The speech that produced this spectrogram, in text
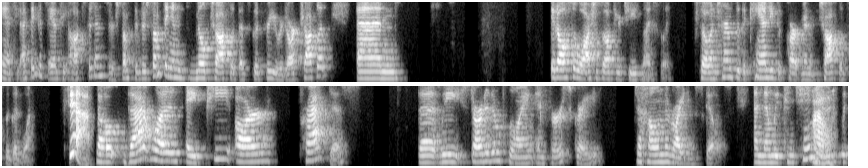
Anti, I think it's antioxidants or something. There's something in milk chocolate that's good for you, or dark chocolate. And it also washes off your teeth nicely. So in terms of the candy department, chocolate's the good one. Yeah. So that was a PR practice that we started employing in first grade to hone the writing skills. And then we continued wow. with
